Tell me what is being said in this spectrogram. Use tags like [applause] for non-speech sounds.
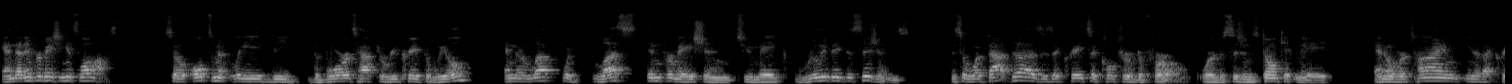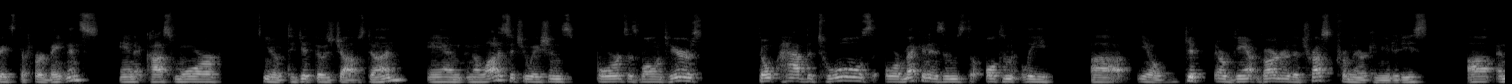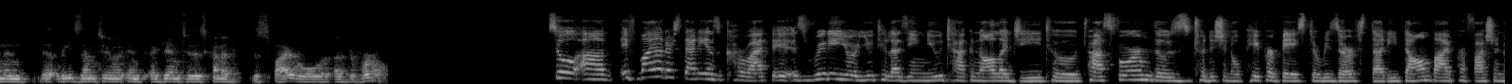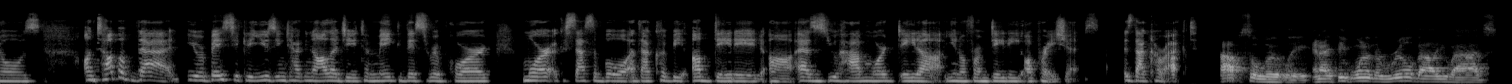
and that information gets lost. So ultimately, the the boards have to recreate the wheel, and they're left with less information to make really big decisions. And so what that does is it creates a culture of deferral where decisions don't get made, and over time, you know that creates deferred maintenance, and it costs more, you know, to get those jobs done and in a lot of situations, boards as volunteers don't have the tools or mechanisms to ultimately, uh, you know, get or garner the trust from their communities. Uh, and then that leads them to, and again, to this kind of the spiral of deferral. So um, if my understanding is correct, it's really you're utilizing new technology to transform those traditional paper-based reserve study done by professionals on top of that, you're basically using technology to make this report more accessible and that could be updated uh, as you have more data, you know, from daily operations. Is that correct? Absolutely. And I think one of the real value adds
